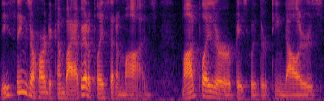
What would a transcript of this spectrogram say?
these things are hard to come by. I've got a play set of mods. Mod plays are basically $13.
